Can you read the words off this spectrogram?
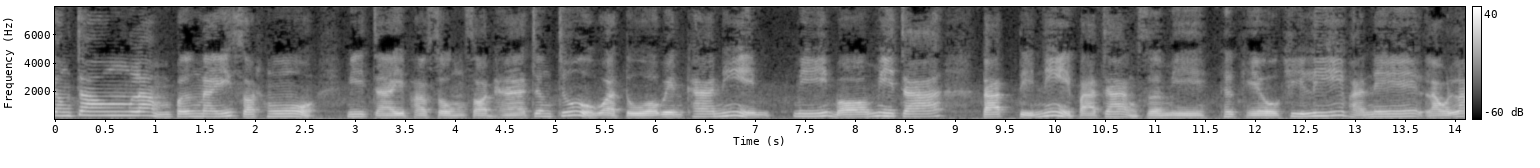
จ้องจ้องล่ำเปิงในสอดหูมีใจผาสงสอดหาเจิงจู้ว่าตัวเวนคานี่มีบ่มีจ้าตัดตินี่ป่าจ้างเสือมี ทึกเหวคีลีผาเนเหล่าไล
